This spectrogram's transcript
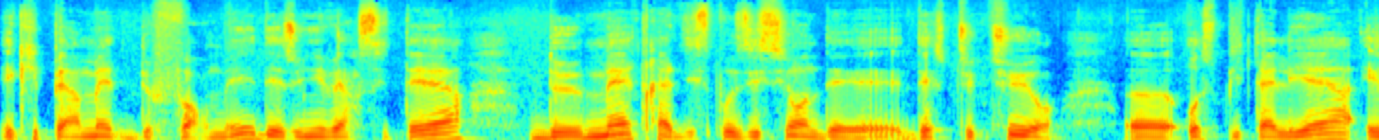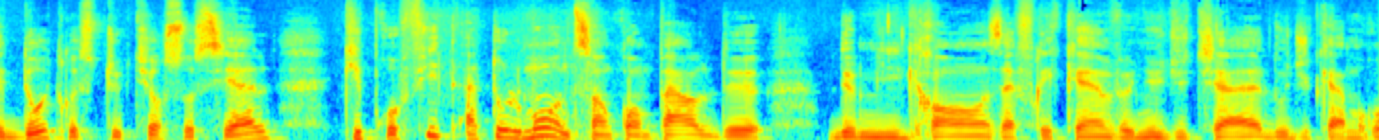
et qui permettent de former des universitaires, de mettre à disposition des, structures hospitalières et d'autres structures sociales qui profitent à tout le monde? Sans qu'on parle de migrants africains venus du Tchad ou du Cameroun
